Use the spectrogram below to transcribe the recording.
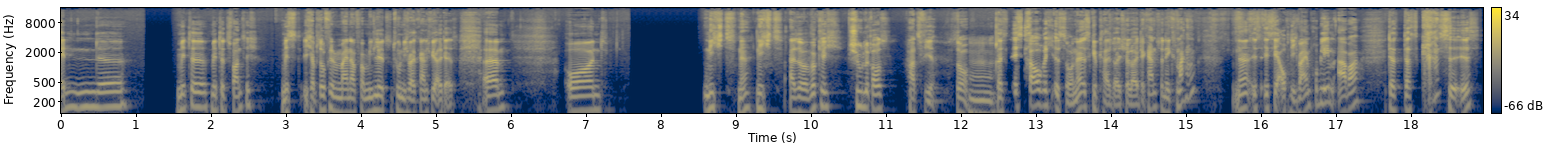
Ende, Mitte, Mitte 20. Mist, ich habe so viel mit meiner Familie zu tun, ich weiß gar nicht, wie alt er ist. Ähm, und nichts, ne? Nichts. Also wirklich Schule raus, Hartz IV. So. Mhm. Das ist traurig, ist so, ne? Es gibt halt solche Leute. Kannst du nichts machen. Ne? Ist, ist ja auch nicht mein Problem, aber das, das Krasse ist,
